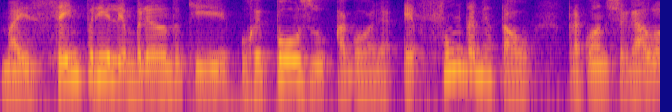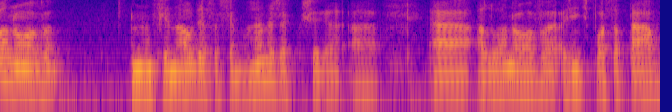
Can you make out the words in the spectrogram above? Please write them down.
mas sempre lembrando que o repouso agora é fundamental para quando chegar a lua nova, no final dessa semana, já chega a, a, a lua nova, a gente possa estar tá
